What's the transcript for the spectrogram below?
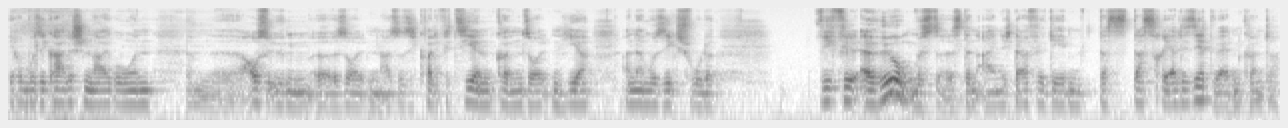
ihre musikalischen Neigungen ähm, äh, ausüben äh, sollten, also sich qualifizieren können sollten hier an der Musikschule. Wie viel Erhöhung müsste es denn eigentlich dafür geben, dass das realisiert werden könnte?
